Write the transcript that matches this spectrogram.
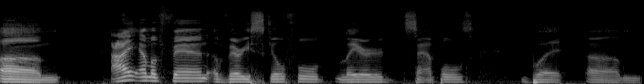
Um, I am a fan of very skillful layered samples, but um,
